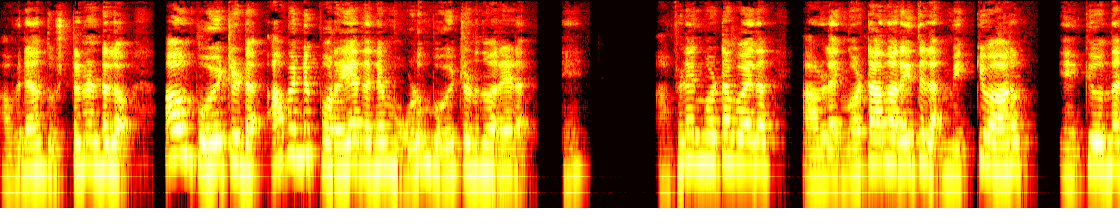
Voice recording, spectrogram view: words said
അവനാ ദുഷ്ടനുണ്ടല്ലോ. അവൻ പോയിട്ടുണ്ട്. അവന്റെ പുറകെ തന്നെ മോളും പോയിട്ടുണ്ടെന്ന് പറയണ. ഏ അവളെങ്ങോട്ടാ പോയത്? അവളെങ്ങോട്ടാന്ന് അറിയത്തില്ല. മിക്കവാറും എനിക്ക് തോന്നുന്ന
